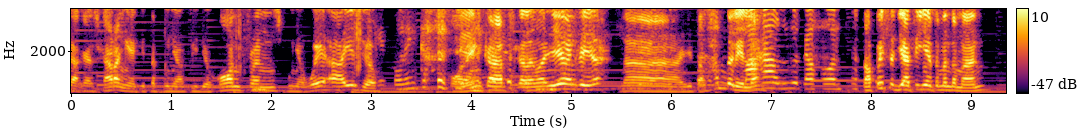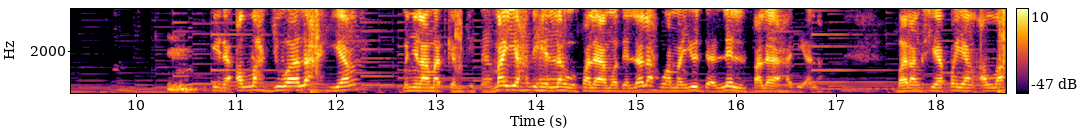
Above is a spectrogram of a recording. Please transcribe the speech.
nggak kayak sekarang ya. Kita punya video conference punya WA ya sih calling card. calling card segala macam iya kan ya? Nah gitu. Alhamdulillah. Mahal dulu telepon. tapi sejatinya teman-teman Hmm. tidak Allah jualah yang menyelamatkan kita. May yahdihillahu fala mudhillalah wa may yudlil fala hadiyalah. Barang siapa yang Allah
